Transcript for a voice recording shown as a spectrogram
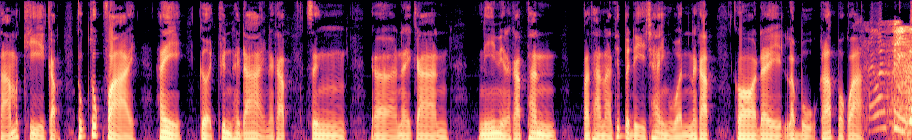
สามัคคีกับทุกๆฝ่ายให้เกิดขึ้นให้ได้นะครับ ซึ่งในการนี้เนี่ยนะครับท่านประธานาธิบดีไช่อิงหวนนะครับก็ได้ระบุครับบอกว่า台湾是一个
